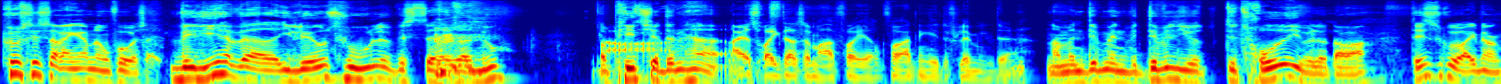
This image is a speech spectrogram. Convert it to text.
pludselig så ringer der nogen fra USA. Vil I have været i løvens hule, hvis det havde været nu? Og pitche den her... Nej, jeg tror ikke, der er så meget for forretning i det Flemming der. Nå, men det, men det, ville jo, det troede I vel, der var. Det er sgu ikke nok.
